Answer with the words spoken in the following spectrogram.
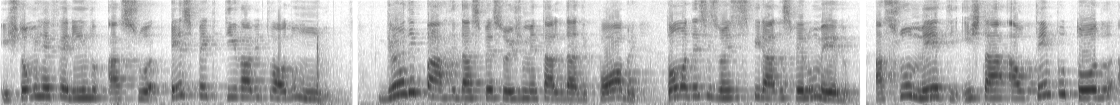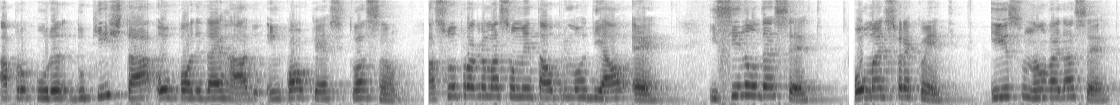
estou me referindo à sua perspectiva habitual do mundo. Grande parte das pessoas de mentalidade pobre toma decisões inspiradas pelo medo. A sua mente está ao tempo todo à procura do que está ou pode dar errado em qualquer situação. A sua programação mental primordial é: e se não der certo? Ou mais frequente, isso não vai dar certo.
